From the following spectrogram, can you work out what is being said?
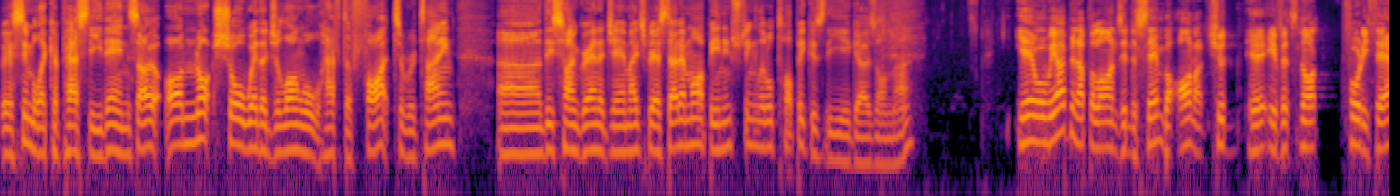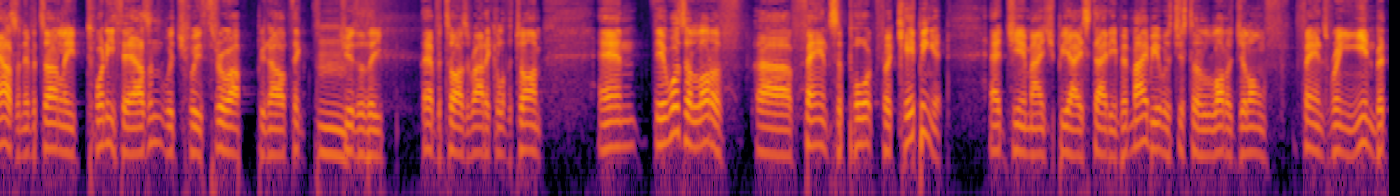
a similar capacity then. So, I'm not sure whether Geelong will have to fight to retain uh, this home ground at GMHBA Stadium might be an interesting little topic as the year goes on, though. Yeah, well, we opened up the lines in December on it. Should if it's not forty thousand, if it's only twenty thousand, which we threw up, you know, I think mm. due to the advertiser article at the time, and there was a lot of uh, fan support for keeping it at GMHBA Stadium, but maybe it was just a lot of Geelong f- fans ringing in. But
